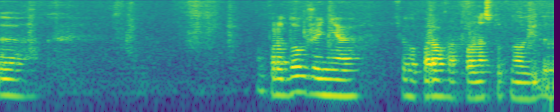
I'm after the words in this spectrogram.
Так. Продовження цього параграфу наступного відео.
